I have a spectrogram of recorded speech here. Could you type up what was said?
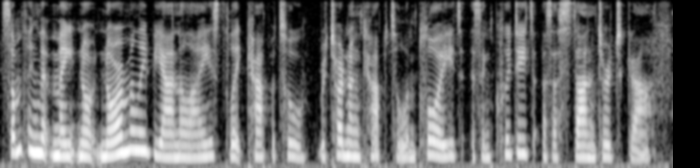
Something that might not normally be analysed, like capital return on capital employed, is included as a standard graph.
